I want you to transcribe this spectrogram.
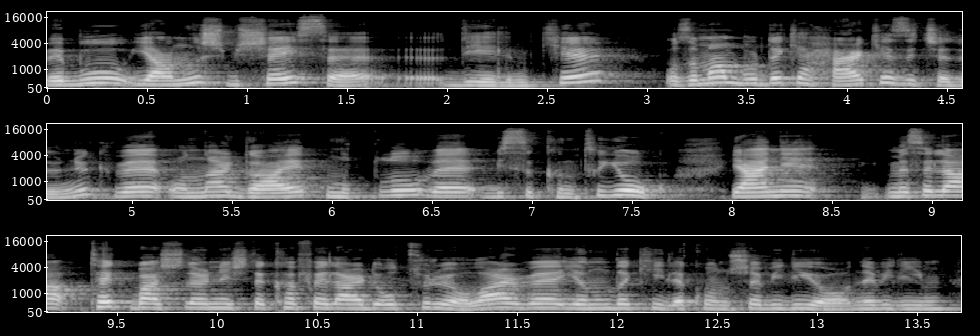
ve bu yanlış bir şeyse e, diyelim ki o zaman buradaki herkes içe dönük ve onlar gayet mutlu ve bir sıkıntı yok. Yani mesela tek başlarına işte kafelerde oturuyorlar ve yanındakiyle konuşabiliyor. Ne bileyim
